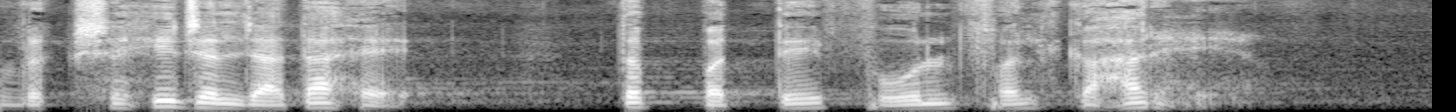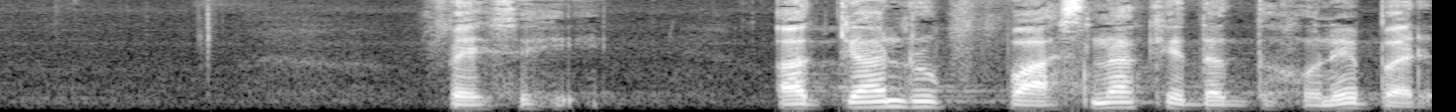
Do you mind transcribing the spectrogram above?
वृक्ष ही जल जाता है तब पत्ते, फूल, फल कहा रहे? वैसे ही अज्ञान रूप वासना के दग्ध होने पर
